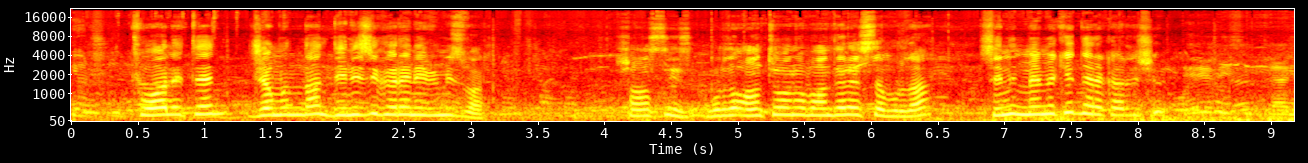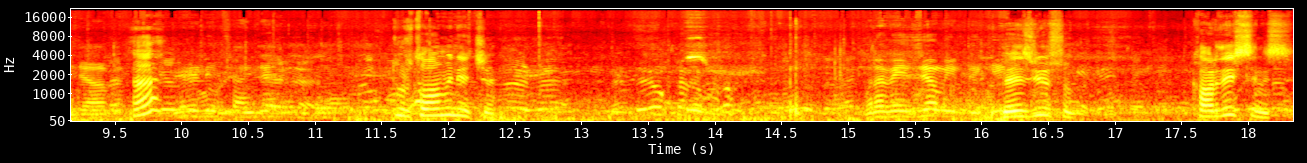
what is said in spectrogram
Görüşürüz. Tuvaletten camından denizi gören evimiz var. Şanslıyız. Burada Antonio Banderas da burada. Senin memleket nere kardeşim? Bence abi. He? Nereliyim sence? Dur tahmin edeceğim. Buna benziyor muyum peki? Benziyorsun. Kardeşsiniz.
